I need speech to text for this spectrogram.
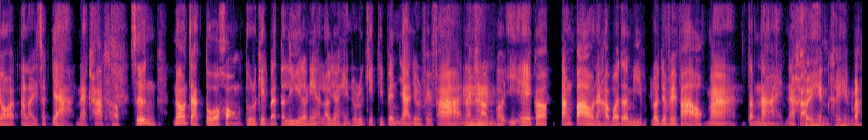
ยอดอะไรสักอย่างนะครับครับซึ่งนอกจากตัวของธุรกิจแบตเตอรี่แล้วเนี่ยเรายังเห็นธุรกิจที่เป็นยานยนต์ไฟฟ้านะครับอืมก็ EA ก็ตั้งเป้านะครับ ว่าจะมีรถยนต์ไฟฟ้าออกมาจำหน่ายนะครับ เคยเห็นเคยเห็นปะ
